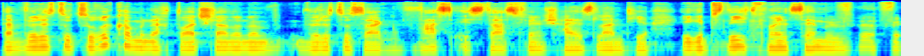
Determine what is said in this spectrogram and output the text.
dann würdest du zurückkommen nach Deutschland und dann würdest du sagen, was ist das für ein scheiß Land hier? Hier gibt's nicht mal Semmelwürfel.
